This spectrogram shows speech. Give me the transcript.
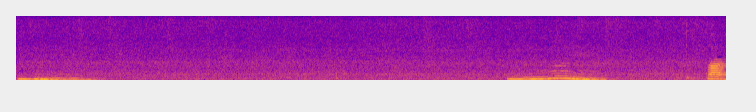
อื้อหืออืมแซ่บ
